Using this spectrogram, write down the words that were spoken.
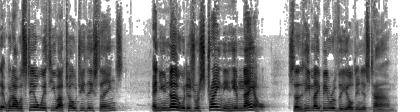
that when I was still with you, I told you these things? And you know what is restraining him now, so that he may be revealed in his time.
